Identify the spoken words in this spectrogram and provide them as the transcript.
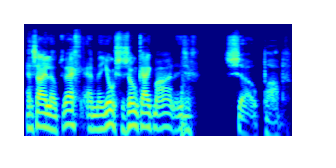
En zij loopt weg en mijn jongste zoon kijkt me aan en die zegt, zo pap,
